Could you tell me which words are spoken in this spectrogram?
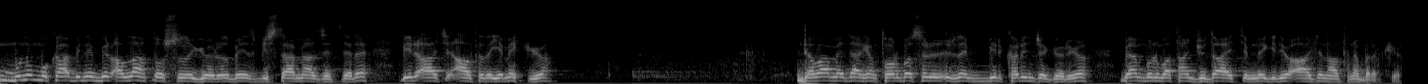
Bunun mukabilinde bir Allah dostunu görüyor Beyaz Bistami Hazretleri. Bir ağacın altında yemek yiyor. Devam ederken torbasının üzerine bir karınca görüyor. Ben bunu vatan cüda ettiğimde gidiyor ağacın altına bırakıyor.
